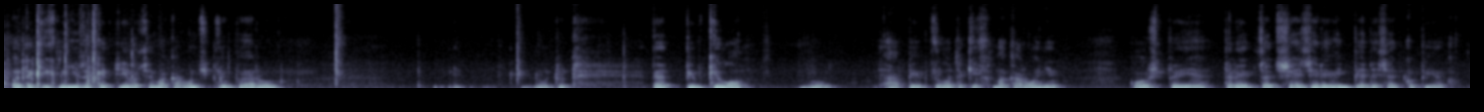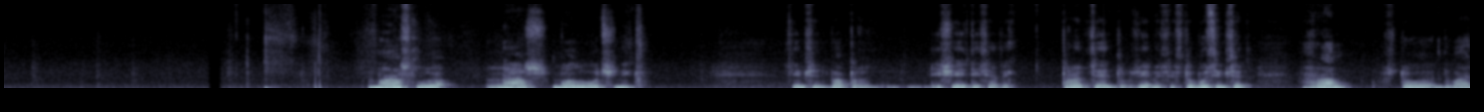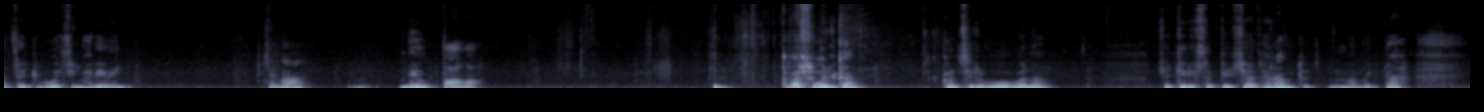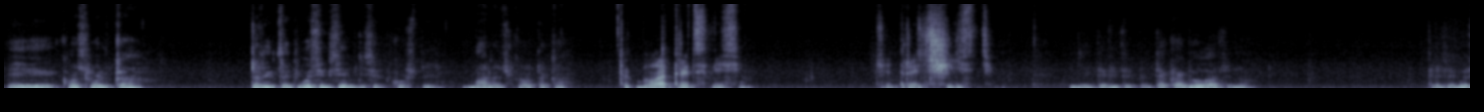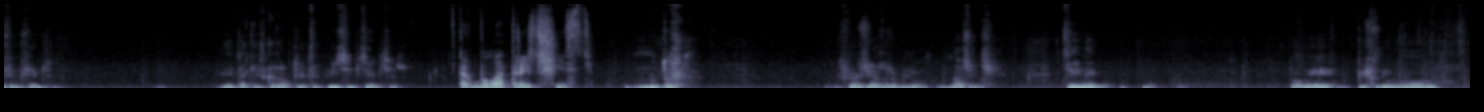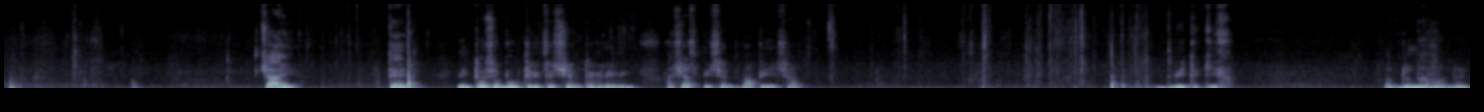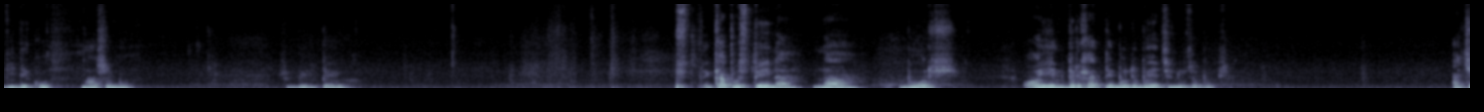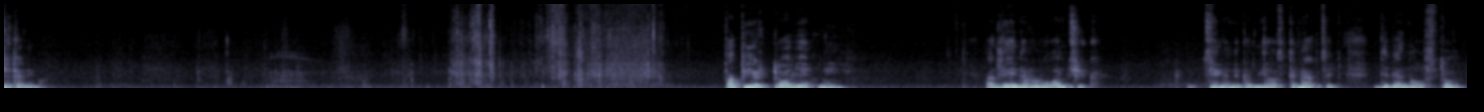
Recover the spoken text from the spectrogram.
Отаких мені закатилося макарончиків перу. Ну, тут пів кіло. Ну, а пів кіло таких макаронів коштує 36 гривень 50 копійок. Масло наш молочник. 72,6% жирності, 180 грам, 128 гривень. Ціна не впала. Квасолька консервована. 450 грам тут, мабуть, да? І квасолька 38,70 коштує. Баночка отака. Так була 38 чи 36. Ні, 30, така була ціна. 38,70. Я так і сказав 38,70. Так була 36. Ну то що ж я зроблю? Значить, ціни пови пішли вгору. Чай. Тет. Він теж був 30 чим-то гривень, а зараз 52,50. Дві таких. Одну нам, одну дідику нашому, щоб він пив. Капустина на борщ. Ой, я брехати не буду, бо я ціну забувся. А чека нема. Папір туалетний. Один рулончик. Ціни не помінялось 13,90.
